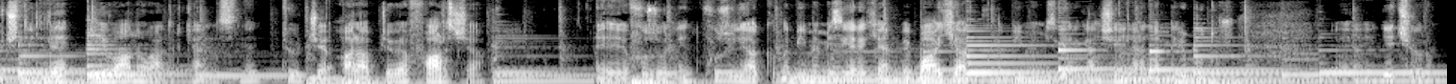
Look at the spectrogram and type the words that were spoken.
Üç dilde divanı vardır kendisinin. Türkçe, Arapça ve Farsça e, Fuzuli'nin. Fuzuli hakkında bilmemiz gereken ve Baki hakkında bilmemiz gereken şeylerden biri budur. E, geçiyorum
